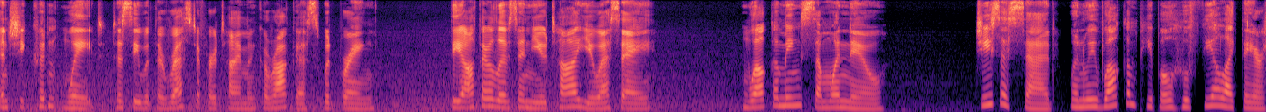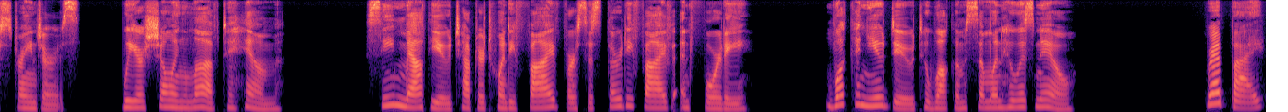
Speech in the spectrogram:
and she couldn't wait to see what the rest of her time in Caracas would bring. The author lives in Utah, USA. Welcoming someone new. Jesus said, when we welcome people who feel like they are strangers, we are showing love to Him. See Matthew chapter 25, verses 35 and 40. What can you do to welcome someone who is new? Read by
